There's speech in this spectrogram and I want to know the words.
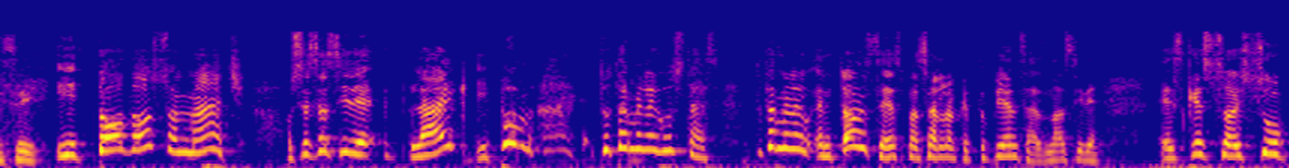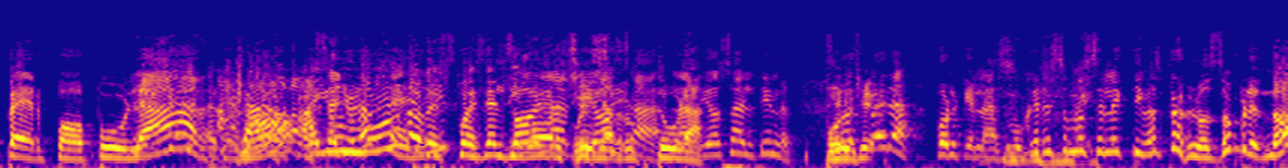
Sí. Y todos son match. O sea, es así de like y pum, tú también le gustas. Tú también le... Entonces pasa lo que tú piensas, ¿no? Así de, es que soy súper popular. ¿no? Claro, hay un mundo después del Soy divorcio y la diosa, ruptura. La diosa del Tinder. Porque- Pero espera, porque las mujeres somos selectivas, pero los hombres no.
